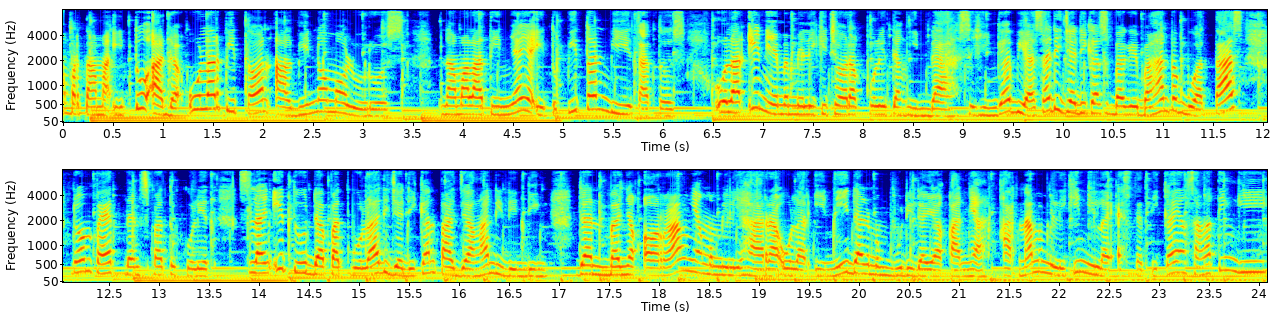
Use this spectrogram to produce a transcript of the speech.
Yang pertama itu ada ular piton albino molurus. Nama latinnya yaitu Piton bistatus. Ular ini memiliki corak kulit yang indah sehingga biasa dijadikan sebagai bahan pembuat tas, dompet, dan sepatu kulit. Selain itu dapat pula dijadikan pajangan di dinding dan banyak orang yang memelihara ular ini dan membudidayakannya karena memiliki nilai estetika yang sangat tinggi.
